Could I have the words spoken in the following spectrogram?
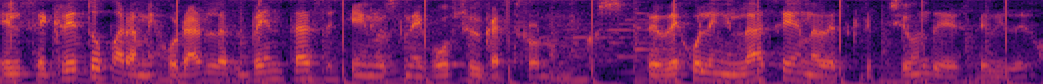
El secreto para mejorar las ventas en los negocios gastronómicos. Te dejo el enlace en la descripción de este video.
